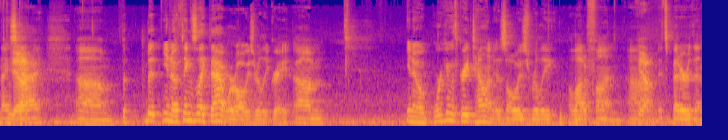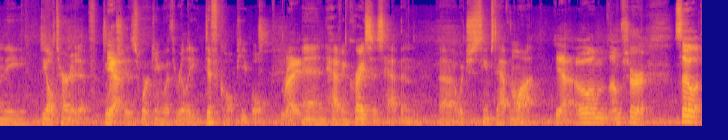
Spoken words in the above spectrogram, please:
nice Yeah. guy. Um, but, but you know, things like that were always really great. Um, you know, working with great talent is always really a lot of fun. Um, Yeah. It's better than the the alternative, which Yeah. is working with really difficult people right. and having crisis happen, uh, which seems to happen a lot. Yeah, oh, I'm, I'm sure. So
